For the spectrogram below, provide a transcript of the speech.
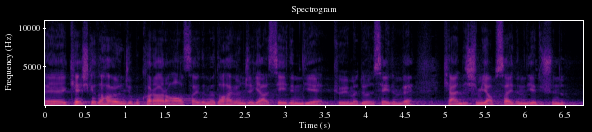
E, keşke daha önce bu kararı alsaydım ve daha önce gelseydim diye köyüme dönseydim ve kendi işimi yapsaydım diye düşündüm.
